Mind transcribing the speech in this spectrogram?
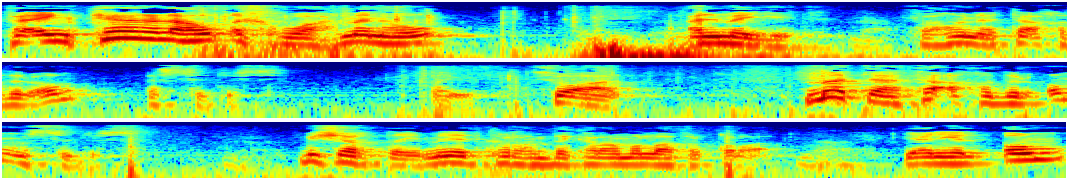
فإن كان له إخوة من هو؟ الميت. فهنا تأخذ الأم السدس. طيب سؤال. متى تأخذ الأم السدس؟ بشرطين من يذكرهم ذكرهم الله في القرآن. يعني الأم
